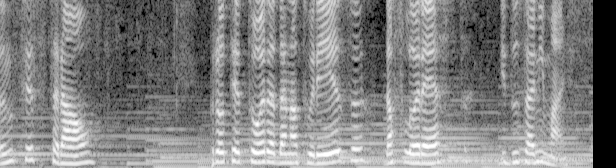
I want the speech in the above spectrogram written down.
ancestral, protetora da natureza, da floresta e dos animais.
